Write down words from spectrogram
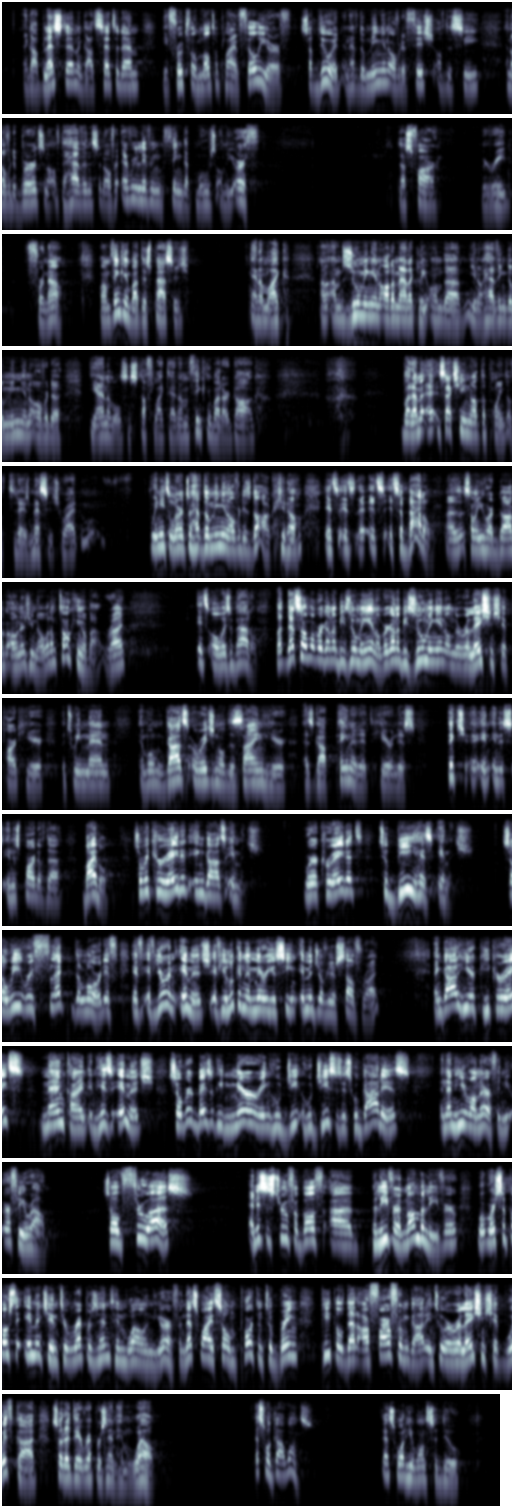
And God blessed them, and God said to them, Be fruitful, multiply, and fill the earth, subdue it, and have dominion over the fish of the sea, and over the birds and of the heavens, and over every living thing that moves on the earth. Thus far, we read for now. Well, I'm thinking about this passage, and I'm like, I'm zooming in automatically on the, you know, having dominion over the, the animals and stuff like that. And I'm thinking about our dog. But I'm, it's actually not the point of today's message, right? We need to learn to have dominion over this dog, you know? It's, it's, it's, it's a battle. Some of you who are dog owners, you know what I'm talking about, right? It's always a battle. But that's not what we're to be zooming in on. We're to be zooming in on the relationship part here between man and woman. God's original design here, as God painted it here in this picture, in, in, this, in this part of the Bible. So we're created in God's image. We're created to be his image. So we reflect the Lord. If, if, if you're an image, if you look in the mirror, you see an image of yourself, right? And God here, he creates mankind in his image. So we're basically mirroring who, G, who Jesus is, who God is, and then here on earth in the earthly realm. So through us, and this is true for both uh, believer and non believer, we're supposed to image him to represent him well in the earth. And that's why it's so important to bring people that are far from God into a relationship with God so that they represent him well. That's what God wants. That's what he wants to do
